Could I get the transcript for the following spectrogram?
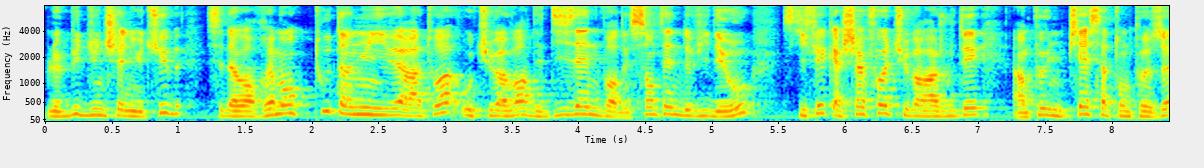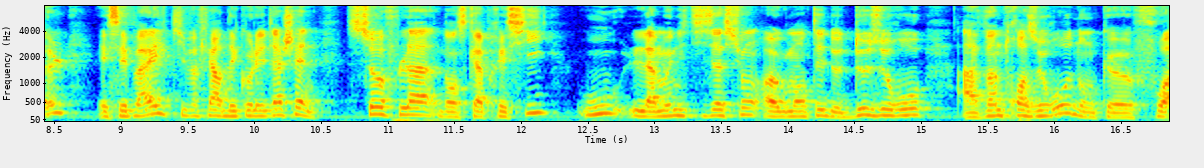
le but d'une chaîne YouTube, c'est d'avoir vraiment tout un univers à toi où tu vas avoir des dizaines, voire des centaines de vidéos, ce qui fait qu'à chaque fois, tu vas rajouter un peu une pièce à ton puzzle et c'est pas elle qui va faire décoller ta chaîne. Sauf là, dans ce cas précis, où la monétisation a augmenté de 2 euros à 23 euros, donc x euh,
